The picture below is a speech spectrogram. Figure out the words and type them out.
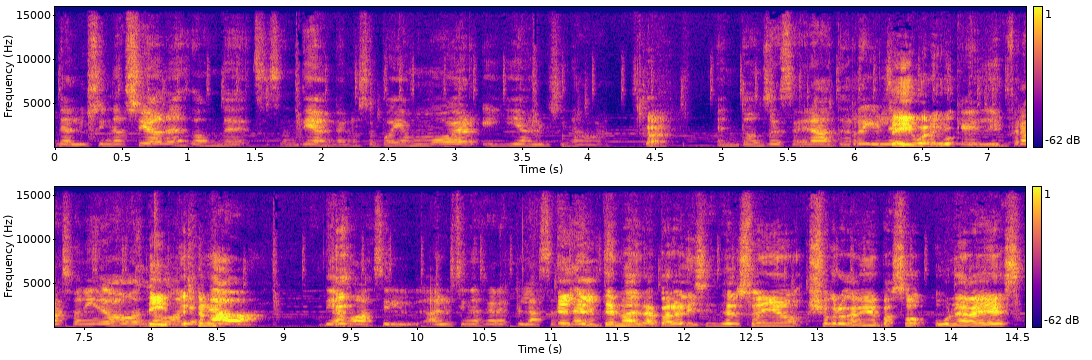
de alucinaciones donde se sentían que no se podían mover y alucinaban. Claro. Entonces era terrible Sí, bueno, porque el infrasonido Sí, no es les daba, digamos así, alucinaciones El, placenteras. el tema de la parálisis del sueño, yo creo que a mí me pasó una vez.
